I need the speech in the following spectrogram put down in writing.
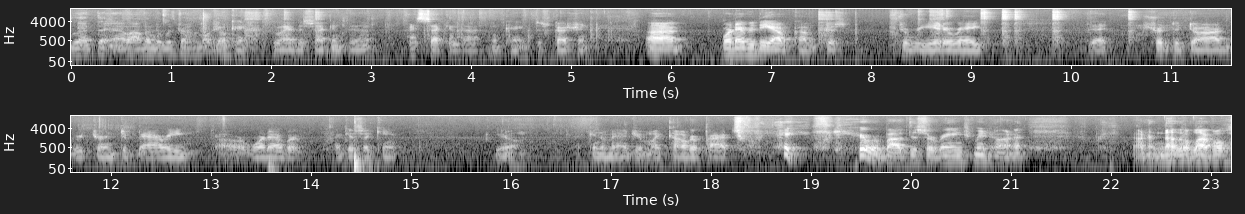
let the, allow them to withdraw the motion. Okay, do I have a second to that? I second that. Okay, discussion. Uh, Whatever the outcome, just to reiterate that should the dog return to Barre or whatever, I guess I can't, you know, I can imagine my counterparts when they hear about this arrangement on a, on another level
